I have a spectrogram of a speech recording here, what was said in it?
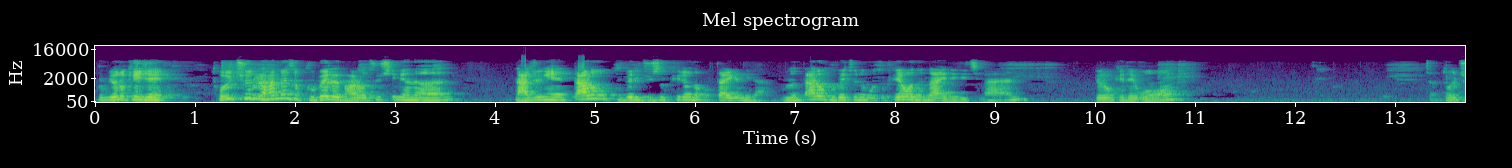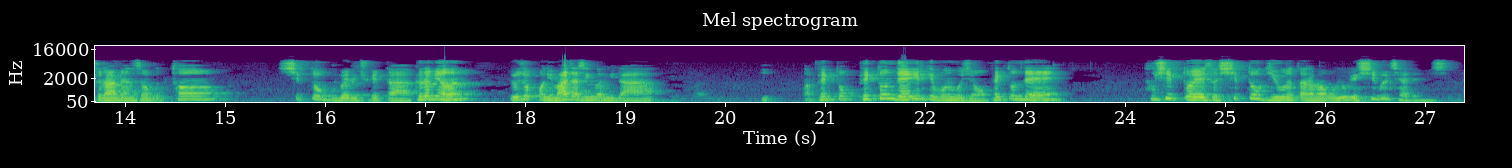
그럼 이렇게 이제 돌출을 하면서 구배를 바로 주시면은 나중에 따로 구배를 주실 필요는 없다 이겁니다. 물론 따로 구배 주는 것도 배워는 놔야 되겠지만 이렇게 되고 자, 돌출하면서부터 10도 구배를 주겠다. 그러면 요 조건이 맞아진 겁니다. 이- 아, 100도? 100도인데 이렇게 보는 거죠. 100도인데 90도에서 10도 기울었다라고 요게 10을 쳐야 되는 10을.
